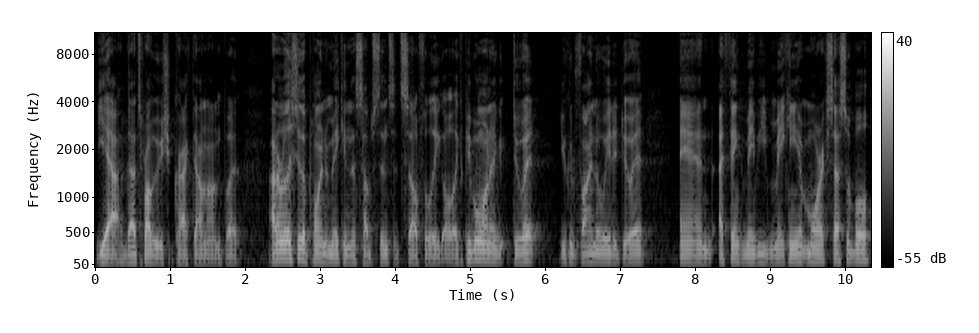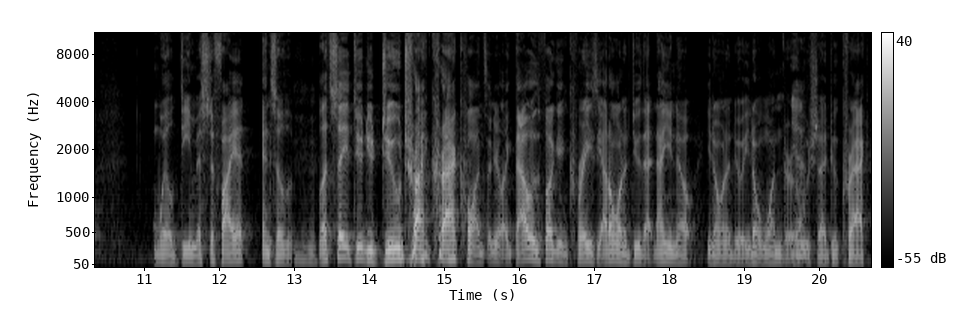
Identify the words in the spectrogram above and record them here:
Yeah, mm. that's probably what we should crack down on, but I don't really see the point of making the substance itself illegal. Like if people want to do it, you can find a way to do it, and I think maybe making it more accessible will demystify it. And so Mm-hmm. let's say, dude, you do try crack once, and you're like, that was fucking crazy. I don't want to do that. Now you know you don't want to do it. You don't wonder, Yeah. ooh, should I do crack?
